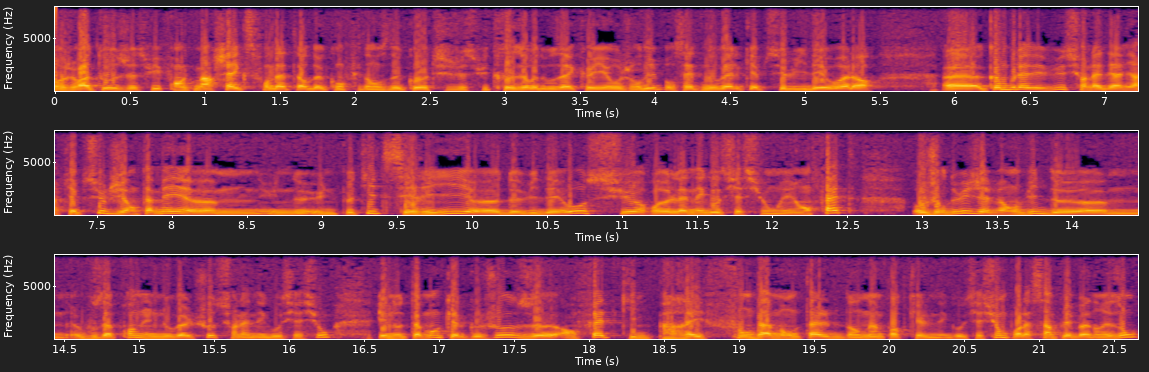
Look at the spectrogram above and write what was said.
Bonjour à tous, je suis Franck Marchex, fondateur de Confidence de Coach et je suis très heureux de vous accueillir aujourd'hui pour cette nouvelle capsule vidéo. Alors, euh, comme vous l'avez vu sur la dernière capsule, j'ai entamé euh, une, petite série euh, de vidéos sur la négociation. Et en fait, aujourd'hui, j'avais envie de vous apprendre une nouvelle chose sur la négociation et notamment quelque chose en fait qui me paraît fondamental dans n'importe quelle négociation pour la simple et bonne raison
